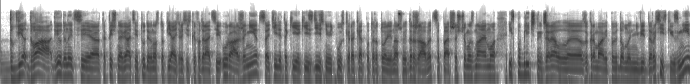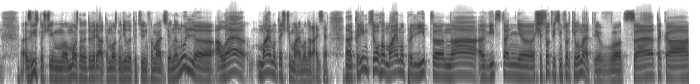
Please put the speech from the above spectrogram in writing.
Дві два дві одиниці тактичної авіації Ту 95 Російської Федерації уражені. Це ті літаки, які здійснюють пуски ракет по території нашої держави. Це перше, що ми знаємо із публічних джерел, зокрема від повідомлень від російських змі. Звісно, що їм можна не довіряти, можна ділити цю інформацію на нуль, але маємо те, що маємо наразі. Е, Крім цього, маємо приліт е, на відстань е, 600-800 кілометрів. Е, Це така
